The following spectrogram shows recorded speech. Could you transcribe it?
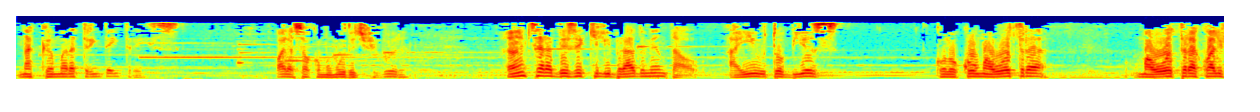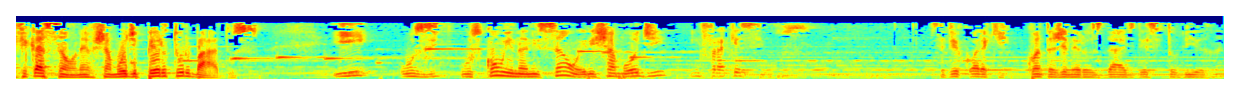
na Câmara 33. Olha só como muda de figura. Antes era desequilibrado mental. Aí o Tobias colocou uma outra uma outra qualificação, né? Chamou de perturbados. E os, os com inanição ele chamou de enfraquecidos. Você viu, olha aqui, quanta generosidade desse Tobias, né?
